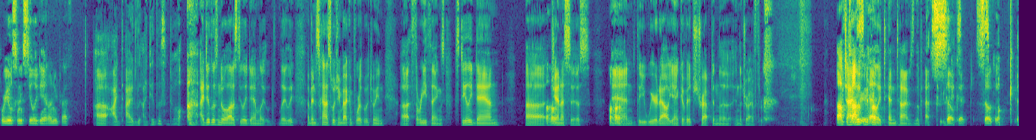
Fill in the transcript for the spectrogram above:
Were you listening to Steely Dan on your drive? Uh, I, I, I did listen to a, I did listen to a lot of Steely Dan late, lately. I've been kind of switching back and forth between uh, three things: Steely Dan, uh, Uh-huh. Genesis, Uh-huh. and the Weird Al Yankovic trapped in the in the drive-through, which I listened to head, probably ten times in the past two so days. good, so, good. good.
